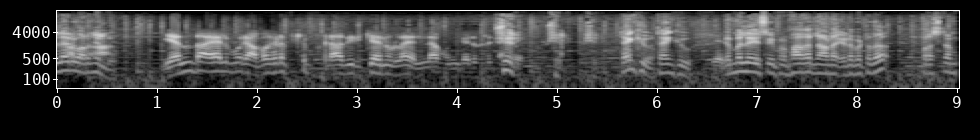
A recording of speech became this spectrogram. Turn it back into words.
എല്ലാവരും അറിഞ്ഞല്ലോ. എന്തായാലും ഒരു അപകടത്തിൽ പെടാതിരിക്കാനുള്ള എല്ലാ മുൻകരുതലും ശരി ശരി ശരി. Thank you thank you M L A Shri പ്രഭാകരനാണ് ഇടപെട്ടത്. പ്രശ്നം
